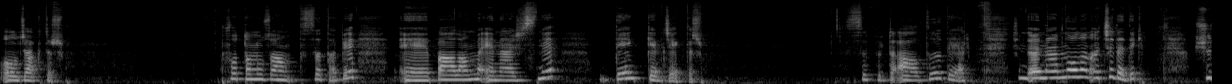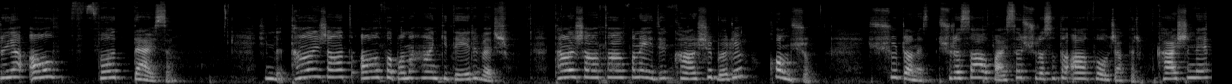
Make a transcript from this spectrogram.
olacaktır. Foton uzantısı tabi e, bağlanma enerjisine denk gelecektir. Sıfırda aldığı değer. Şimdi önemli olan açı dedik. Şuraya alfa dersem. Şimdi tanjant alfa bana hangi değeri verir? Tanjant alfa neydi? Karşı bölü komşu. Şuradan, şurası alfa ise şurası da alfa olacaktır. Karşı ne?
